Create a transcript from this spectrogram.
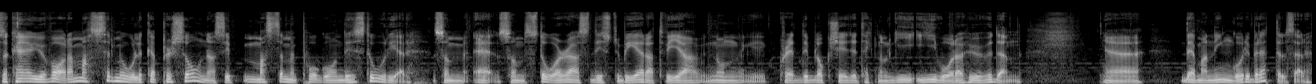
så kan jag ju vara massor med olika personas i massor med pågående historier som, är, som storas distribuerat via någon creddig blockkedjeteknologi i våra huvuden. Eh, där man ingår i berättelser.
